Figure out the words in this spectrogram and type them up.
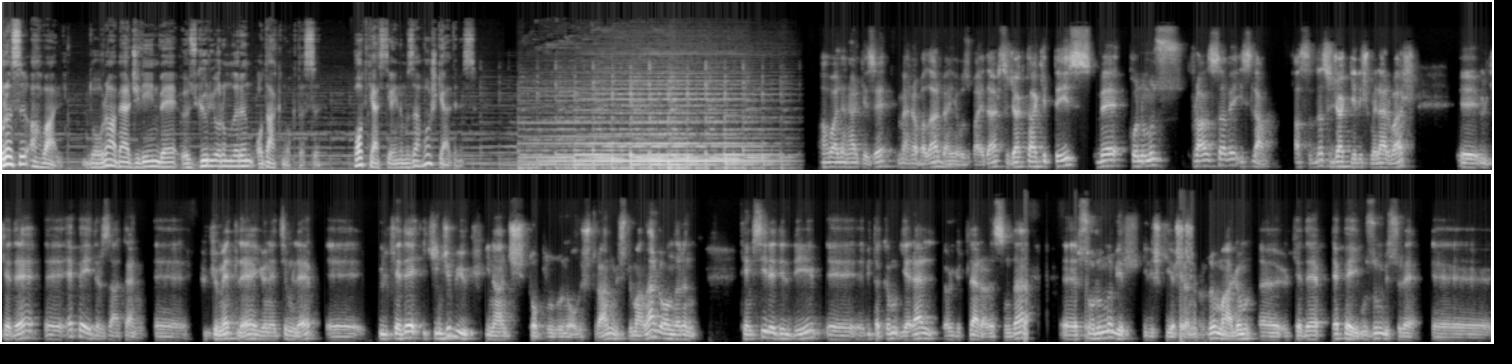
Burası Ahval. Doğru haberciliğin ve özgür yorumların odak noktası. Podcast yayınımıza hoş geldiniz. Ahval'den herkese merhabalar. Ben Yavuz Baydar. Sıcak takipteyiz ve konumuz Fransa ve İslam. Aslında sıcak gelişmeler var e, ülkede. E, epeydir zaten e, hükümetle, yönetimle e, ülkede ikinci büyük inanç topluluğunu oluşturan Müslümanlar ve onların temsil edildiği e, bir takım yerel örgütler arasında e, sorunlu bir ilişki yaşanıyordu. Malum e, ülkede epey uzun bir süre e,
